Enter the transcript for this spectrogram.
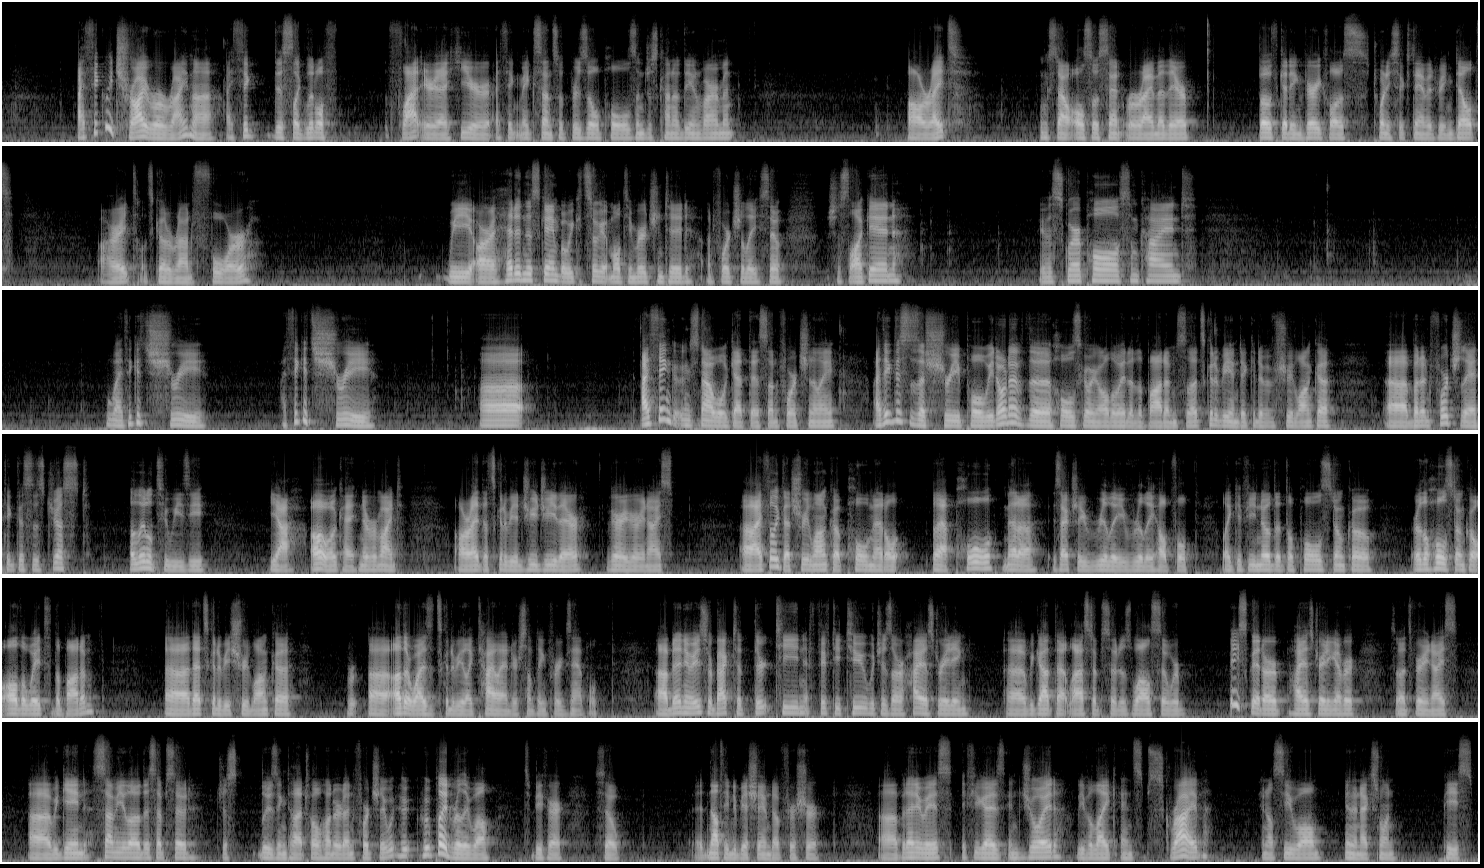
I think we try Roraima. I think this like little flat area here, I think makes sense with Brazil poles and just kind of the environment. All right. now also sent Roraima there. Both getting very close. 26 damage being dealt. All right, let's go to round four. We are ahead in this game, but we can still get multi-merchanted, unfortunately. So let's just log in. We have a square pole of some kind. Ooh, I think it's Shri. I think it's Shri. Uh, I think now will get this, unfortunately. I think this is a Shri pull. We don't have the holes going all the way to the bottom, so that's going to be indicative of Sri Lanka. Uh, but unfortunately, I think this is just a little too easy. Yeah. Oh, okay. Never mind. All right, that's going to be a GG there. Very, very nice. Uh, I feel like that Sri Lanka pull metal, that pull meta is actually really, really helpful. Like if you know that the pulls don't go, or the holes don't go all the way to the bottom, uh, that's going to be Sri Lanka. Uh, otherwise, it's going to be like Thailand or something, for example. Uh, but anyways, we're back to 1352, which is our highest rating. Uh, we got that last episode as well, so we're basically at our highest rating ever. So that's very nice. Uh, we gained some elo this episode, just losing to that 1200, unfortunately, who, who played really well, to be fair. So uh, nothing to be ashamed of for sure. Uh, but anyways, if you guys enjoyed, leave a like and subscribe, and I'll see you all in the next one. Peace.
